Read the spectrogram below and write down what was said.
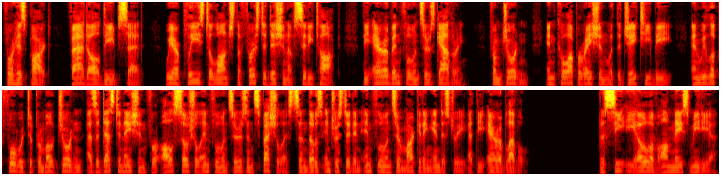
For his part, Fahd al-Deeb said, We are pleased to launch the first edition of City Talk, the Arab Influencers Gathering, from Jordan, in cooperation with the JTB, and we look forward to promote Jordan as a destination for all social influencers and specialists and those interested in influencer marketing industry at the Arab level. The CEO of Omnes Media,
